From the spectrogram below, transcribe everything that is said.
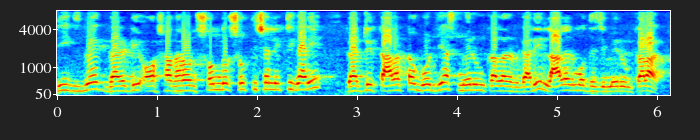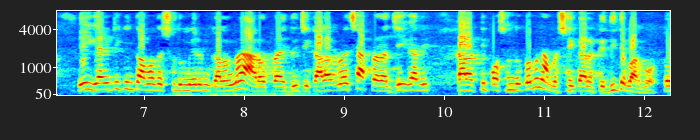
ডিস্ক ব্রেক, গাড়িটি অসাধারণ, সুন্দর, শক্তিশালী একটি গাড়ি। গাড়িটির কালারটাও গর্জিয়াস মেরুন কালারের গাড়ি, লালের মধ্যে যে মেরুন কালার এই গাড়িটি কিন্তু আমাদের শুধু মেরুন কালার নয় আরও প্রায় দুইটি কালার রয়েছে। আপনারা যে গাড়ির কালারটি পছন্দ করবেন, আমরা সেই কালারটি দিতে পারব। তো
